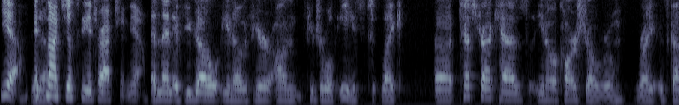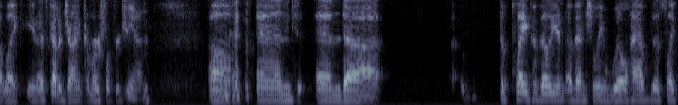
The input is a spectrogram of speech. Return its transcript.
Yeah. You it's know? not just the attraction. Yeah. And then if you go, you know, if you're on Future World East, like uh Test Track has, you know, a car showroom, right? It's got like, you know, it's got a giant commercial for GM. Um and and uh the play pavilion eventually will have this like,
